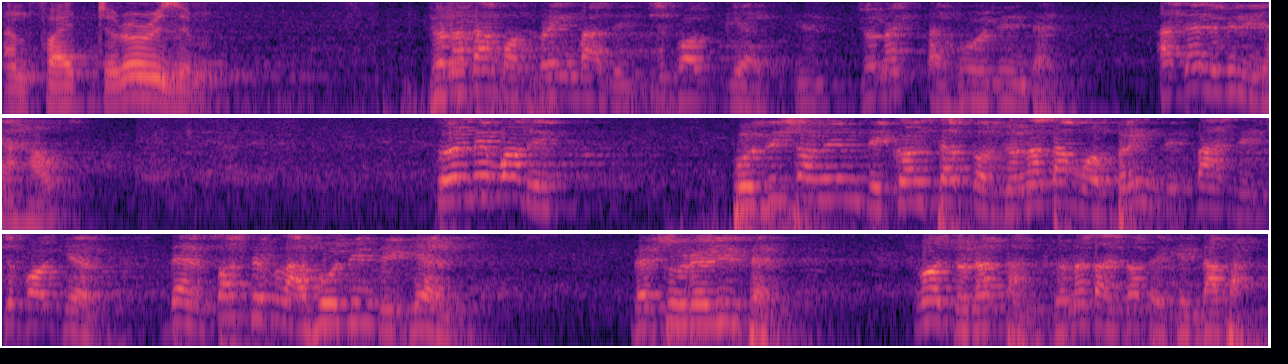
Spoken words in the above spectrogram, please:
and fight terrorism. Jonathan must bring back the Chibok girls. Is Jonathan holding them? Are they living in your house? So anybody positioning the concept of Jonathan must bring back the Chibok girls, then such people are holding the girls. They should release them. Not Jonathan. Jonathan is not a kidnapper.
